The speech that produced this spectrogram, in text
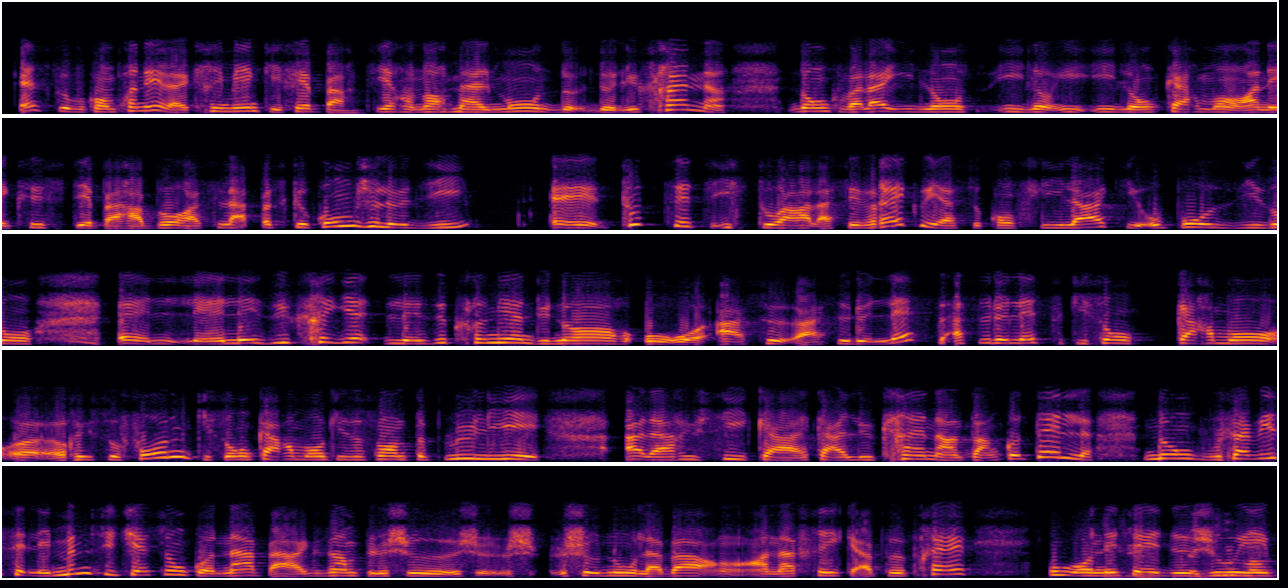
Est-ce que vous comprenez la Crimée qui fait partir normalement de, l'Ukraine? Donc voilà, ils l'ont ils ils carrément annexé, c'était par rapport à cela, parce que comme je le dis, et toute cette histoire-là, c'est vrai qu'il y a ce conflit-là qui oppose, disons, euh, les, les, Ukrainiens, les Ukrainiens du Nord au, à, ceux, à ceux de l'Est, à ceux de l'Est qui sont carrément euh, russophones, qui sont carrément, qui se sentent plus liés à la Russie qu'à l'Ukraine en tant que telle. Donc, vous savez, c'est les mêmes situations qu'on a, par exemple, chez, chez, nous, là-bas, en, Afrique, à peu près, où on essaie de jouer...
